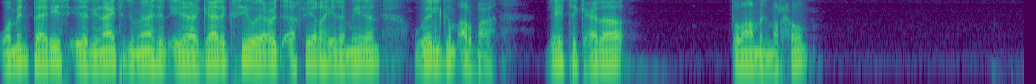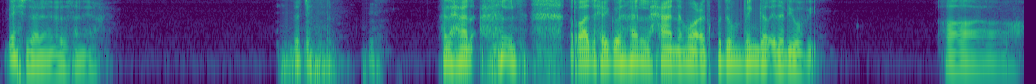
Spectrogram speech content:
ومن باريس إلى اليونايتد ومن اليونايتد إلى جالكسي ويعود أخيرا إلى ميلان ويلقم أربعة. ليتك على طمام المرحوم. ليش زعلان عن زلاتان يا أخي لجد هل حان هل الراجح يقول هل حان موعد قدوم فينجر إلى اليوفي؟ آه.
